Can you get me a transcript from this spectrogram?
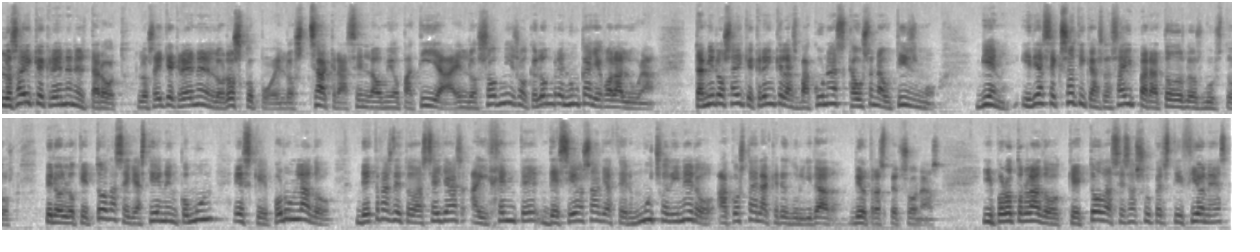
Los hay que creen en el tarot, los hay que creen en el horóscopo, en los chakras, en la homeopatía, en los ovnis o que el hombre nunca llegó a la luna. También los hay que creen que las vacunas causan autismo. Bien, ideas exóticas las hay para todos los gustos, pero lo que todas ellas tienen en común es que, por un lado, detrás de todas ellas hay gente deseosa de hacer mucho dinero a costa de la credulidad de otras personas y por otro lado que todas esas supersticiones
